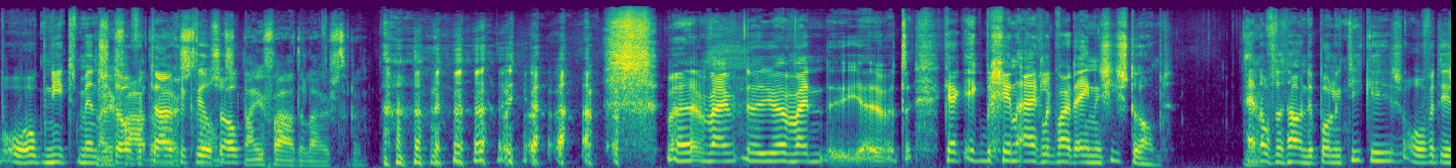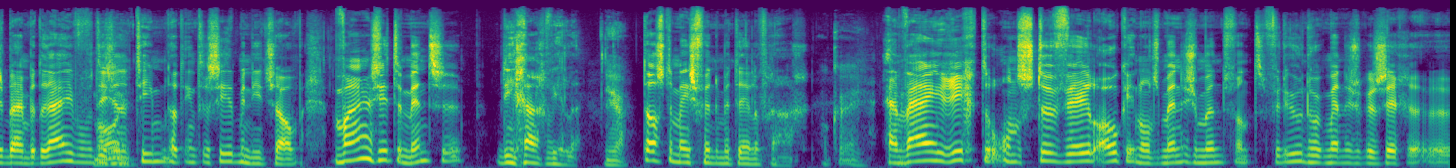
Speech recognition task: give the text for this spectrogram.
hoop niet mensen te overtuigen. Ik wil ze ook Naar je vader luisteren. Mijn, ja, mijn, kijk, ik begin eigenlijk waar de energie stroomt. En Ja. of dat nou in de politiek is, of het is bij een bedrijf, of het is in een team, dat interesseert me niet zo. Waar zitten mensen die graag willen? Ja, Dat is de meest fundamentele vraag. oké. En wij richten ons te veel, ook in ons management, want voortdurend hoor ik managers zeggen, eh,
